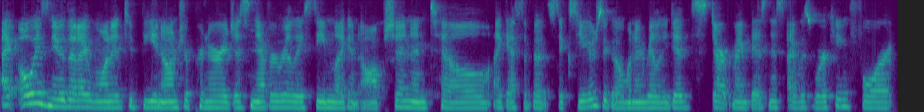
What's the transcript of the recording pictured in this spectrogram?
I always knew that I wanted to be an entrepreneur. It just never really seemed like an option until I guess about 6 years ago when I really did start my business. I was working for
